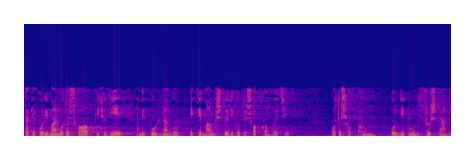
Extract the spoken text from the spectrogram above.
তাকে পরিমাণ মতো সব কিছু দিয়ে আমি পূর্ণাঙ্গ একটি মানুষ তৈরি করতে সক্ষম হয়েছি। কত সক্ষম ও নিপুণ স্রষ্টা আমি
